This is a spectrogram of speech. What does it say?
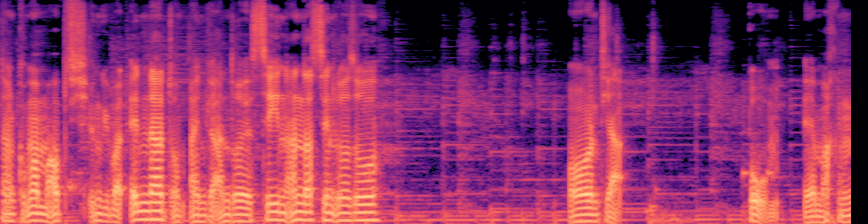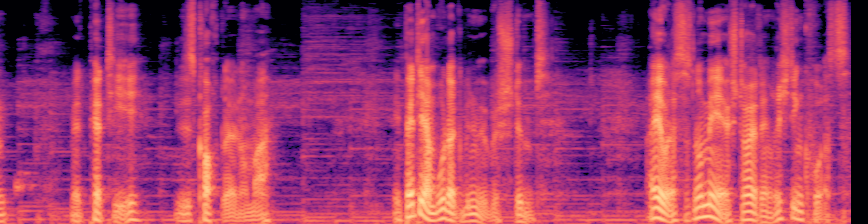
dann gucken wir mal, ob sich irgendwie was ändert, ob einige andere Szenen anders sind oder so. Und ja, boom, wir machen mit Patty dieses Kochduell nochmal. Mit Patty am Bruder gewinnen wir bestimmt. Ah, ja, aber das ist nur mehr. Er steuert den richtigen Kurs.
